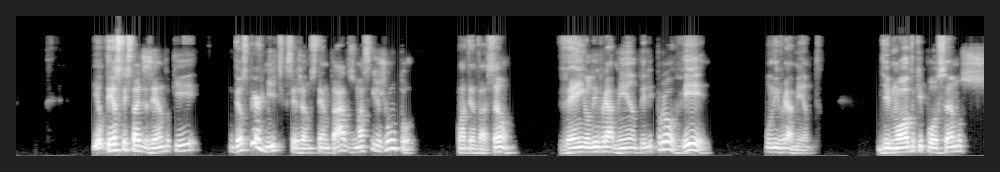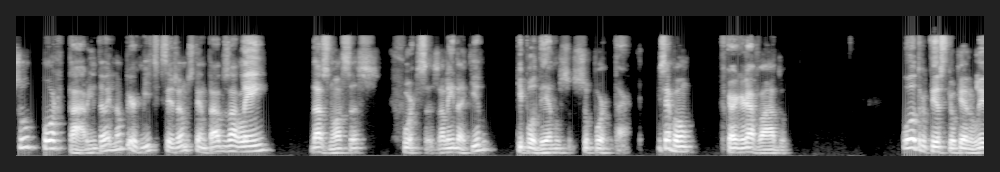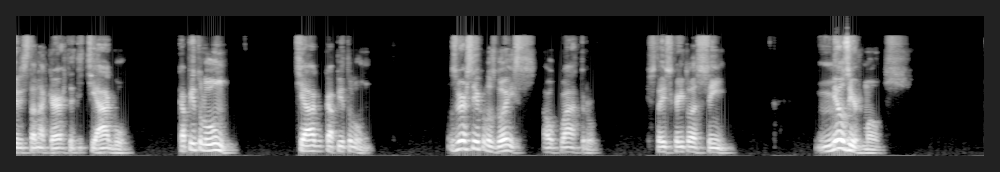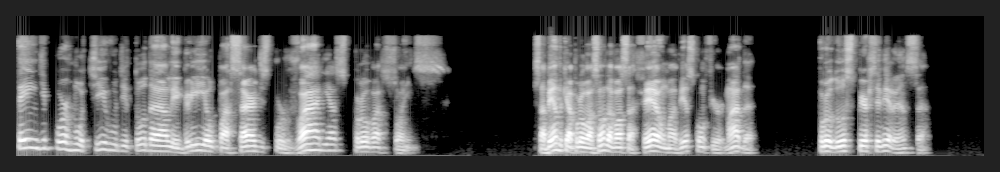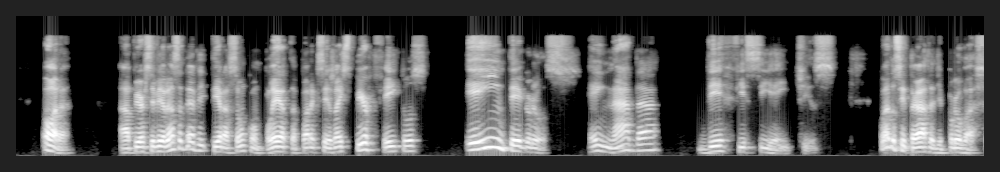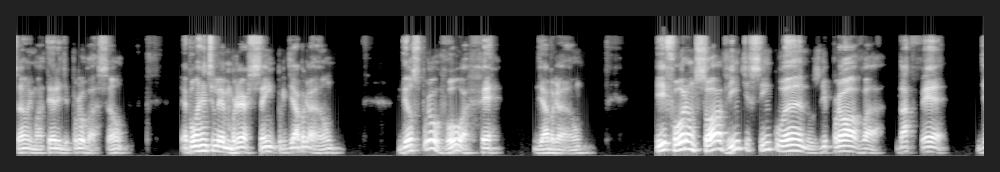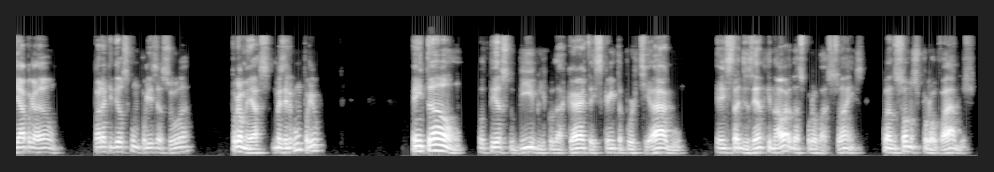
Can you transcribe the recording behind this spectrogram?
E o texto está dizendo que Deus permite que sejamos tentados, mas que junto com a tentação vem o livramento, ele provê o livramento, de modo que possamos suportar. Então, ele não permite que sejamos tentados além das nossas forças, além daquilo que podemos suportar. Isso é bom ficar gravado outro texto que eu quero ler está na carta de Tiago, capítulo 1. Tiago, capítulo 1. Os versículos 2 ao 4 está escrito assim: Meus irmãos, tende por motivo de toda alegria o passardes por várias provações. Sabendo que a aprovação da vossa fé, uma vez confirmada, produz perseverança. Ora, A perseverança deve ter ação completa para que sejais perfeitos e íntegros, em nada deficientes. Quando se trata de provação, em matéria de provação, é bom a gente lembrar sempre de Abraão. Deus provou a fé de Abraão. E foram só 25 anos de prova da fé de Abraão para que Deus cumprisse a sua promessa. Mas ele cumpriu. Então, o texto bíblico da carta escrita por Tiago está dizendo que na hora das provações, quando somos provados,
